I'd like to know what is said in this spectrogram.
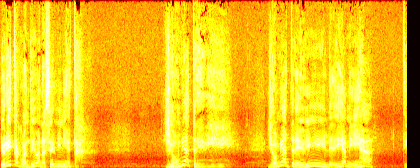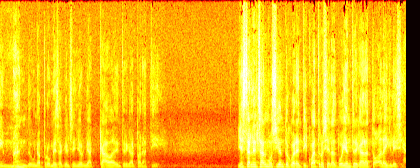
Y ahorita cuando iban a ser mi nieta, yo me atreví. Yo me atreví y le dije a mi hija, te mando una promesa que el Señor me acaba de entregar para ti. Y está en el Salmo 144, se las voy a entregar a toda la iglesia.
